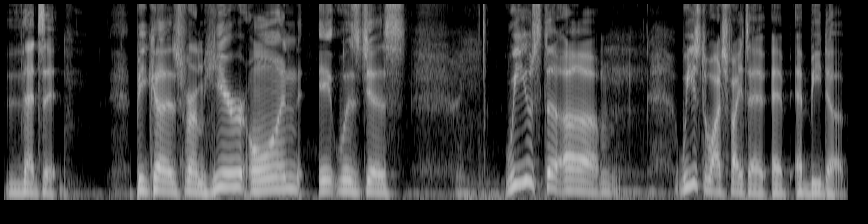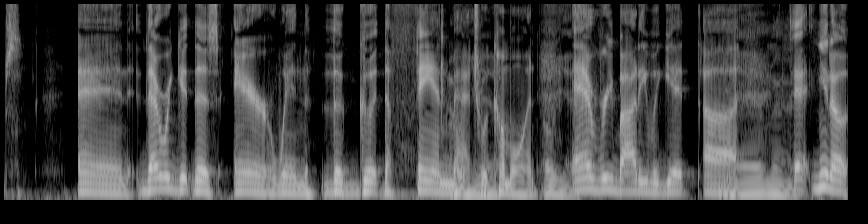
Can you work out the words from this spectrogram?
That's it. Because from here on, it was just we used to um we used to watch fights at, at, at B Dubs. And there would get this air when the good the fan match would yeah. come on. Oh, yeah. Everybody would get uh Yeah, eh, you know,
